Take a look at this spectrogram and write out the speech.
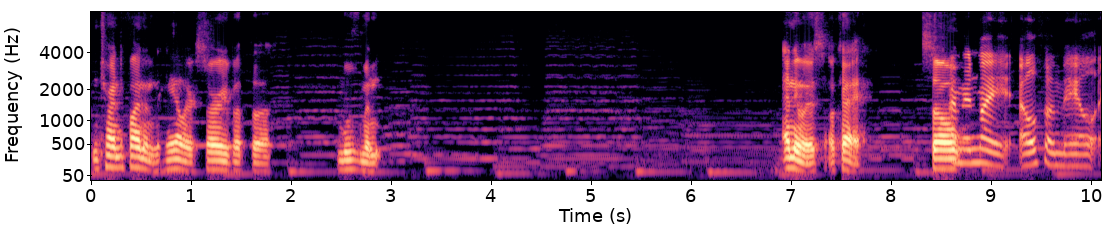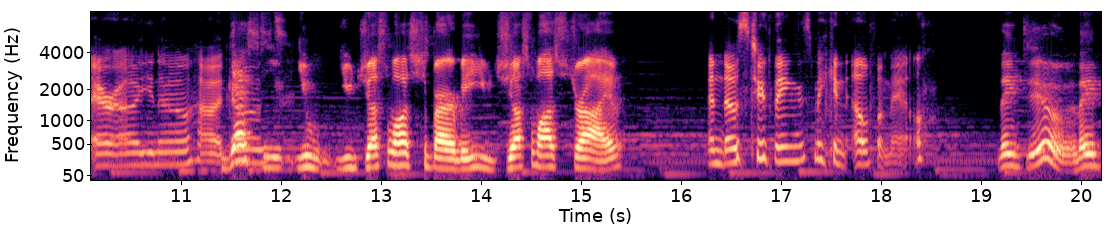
I'm trying to find an inhaler. Sorry about the movement. Anyways, okay. So I'm in my alpha male era. You know how it yes, goes. you, you you just watched Barbie. You just watched Drive. And those two things make an alpha male. They do. They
